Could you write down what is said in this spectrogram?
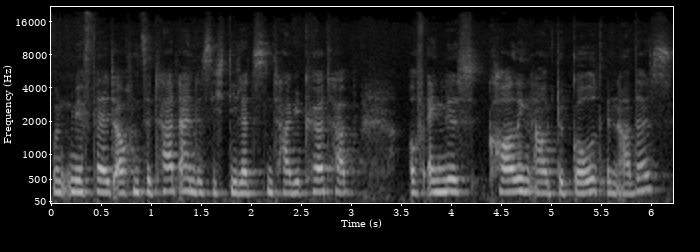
Und mir fällt auch ein Zitat ein, das ich die letzten Tage gehört habe auf Englisch Calling out the gold in others,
